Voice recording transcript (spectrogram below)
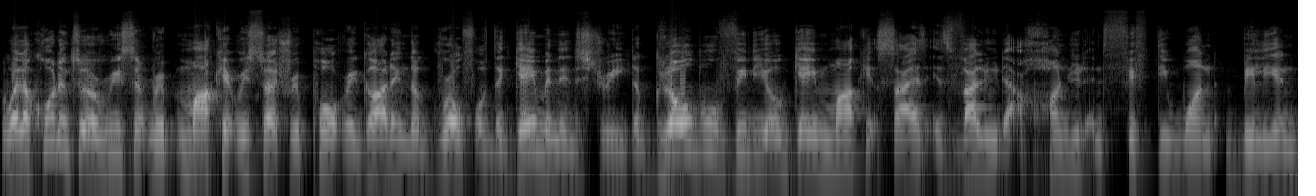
Well, according to a recent re market research report regarding the growth of the gaming industry, the global video game market size is valued at $151 billion in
